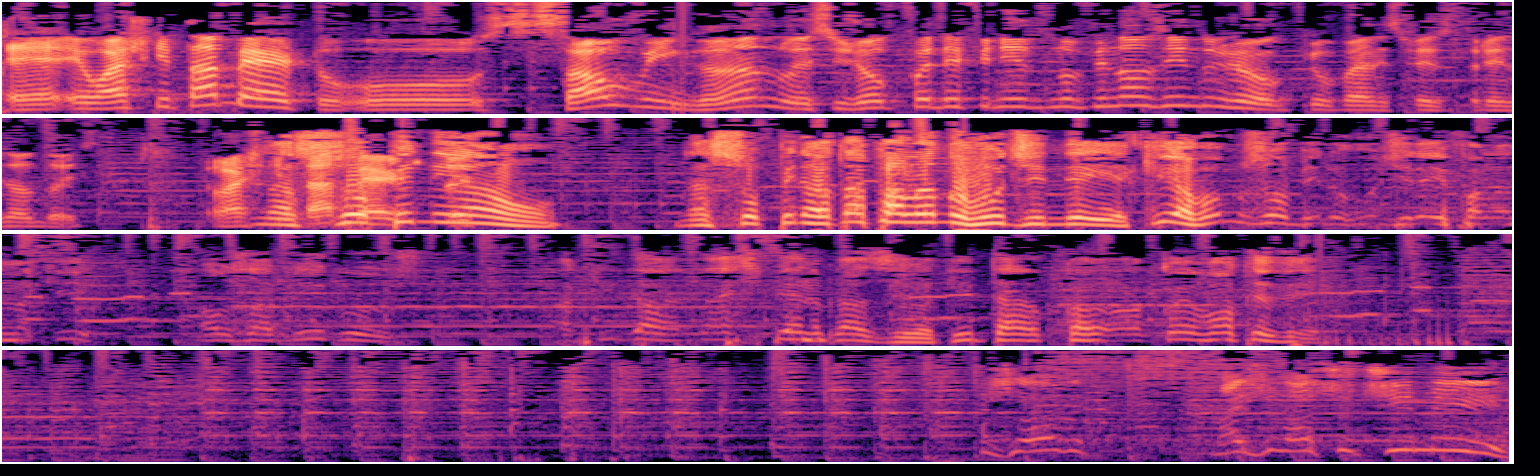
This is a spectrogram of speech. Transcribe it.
É, eu acho que tá aberto. O, salvo engano, esse jogo foi definido no finalzinho do jogo que o Vélez fez o 3x2. Eu acho na que tá sua opinião, na sua opinião, tá falando o Rudinei aqui, ó. Vamos ouvir o Rudinei falando aqui aos amigos aqui da, da SPN Brasil, aqui tá com a Eval TV. Jogo, mas o nosso time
